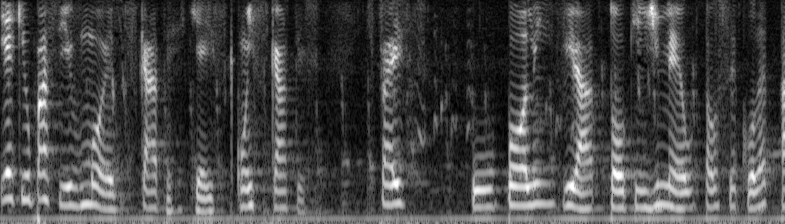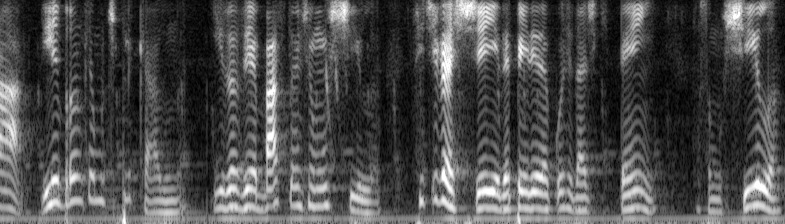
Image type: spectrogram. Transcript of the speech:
E aqui o passivo moeda scatter, que é com scatter, que faz o pólen virar token de mel para você coletar. lembrando que é multiplicado, né? Esvazia bastante a mochila. Se tiver cheia, dependendo da quantidade que tem, a sua mochila,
